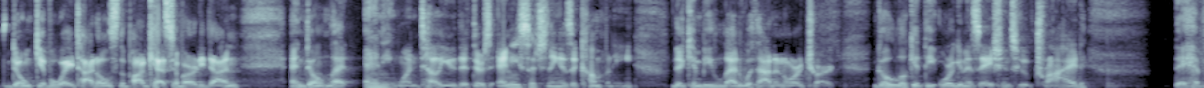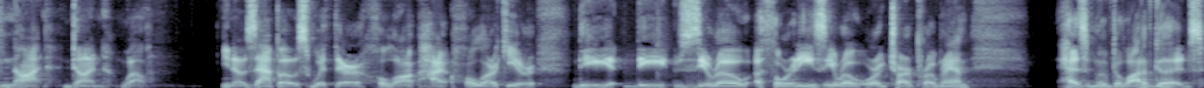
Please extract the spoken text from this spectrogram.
don't give away titles, the podcast I've already done. And don't let anyone tell you that there's any such thing as a company that can be led without an org chart. Go look at the organizations who've tried, they have not done well. You know, Zappos with their holarchy or the the zero authority, zero org chart program has moved a lot of goods,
